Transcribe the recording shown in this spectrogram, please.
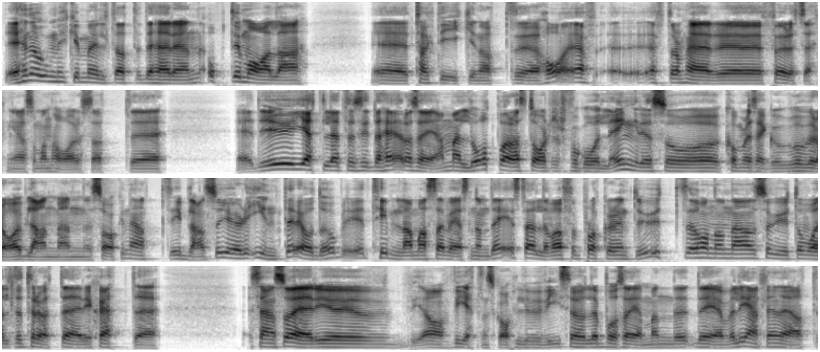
det är nog mycket möjligt att det här är den optimala eh, taktiken att eh, ha efter de här eh, förutsättningarna som man har, så att Eh, Eh, det är ju jättelätt att sitta här och säga, ja men låt bara starters få gå längre så kommer det säkert gå bra ibland, men saken är att ibland så gör det inte det och då blir det ett himla massa väsen om det istället. Varför plockar du inte ut honom när han såg ut att vara lite trött där i sjätte? Sen så är det ju, ja, vetenskapligt bevis höll jag på att säga, men det, det är väl egentligen det att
